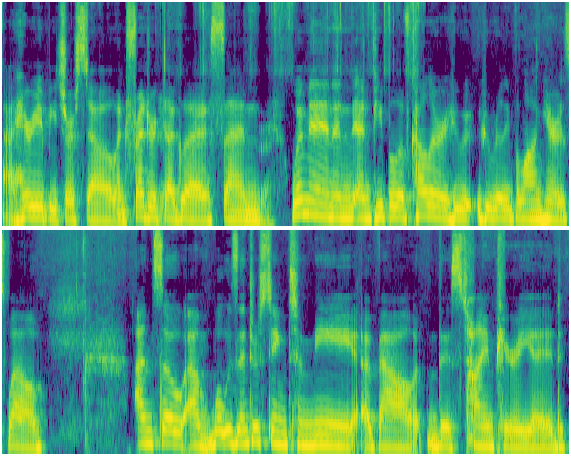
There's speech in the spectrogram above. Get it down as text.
uh, Harriet Beecher Stowe and Frederick yeah. Douglass and sure. women and, and people of color who, who really belong here as well? And so, um, what was interesting to me about this time period,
